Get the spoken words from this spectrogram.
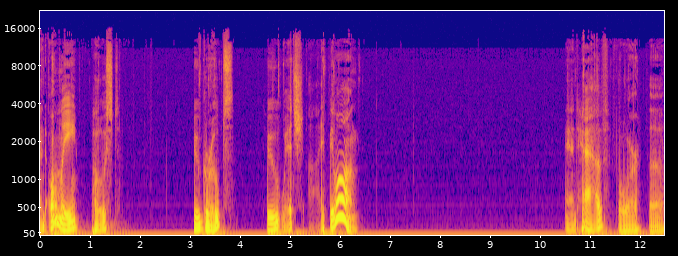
and only post to groups to which I belong and have for the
